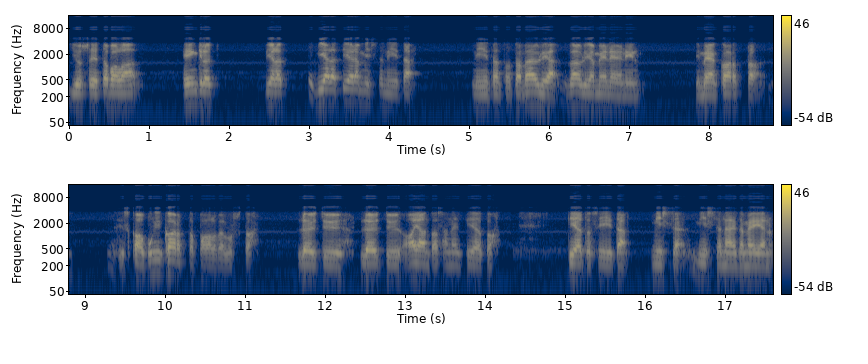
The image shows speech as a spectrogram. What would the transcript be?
jos ei tavallaan henkilöt vielä, vielä tiedä, missä niitä, niitä tota väyliä, väyliä menee, niin, niin meidän kartta, siis kaupungin karttapalvelusta löytyy, löytyy ajantasainen tieto, tieto siitä, missä, missä näitä meidän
